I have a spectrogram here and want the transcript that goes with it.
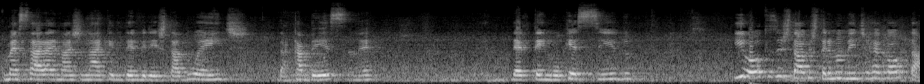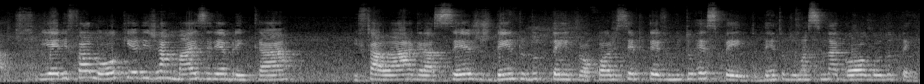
começaram a imaginar que ele deveria estar doente da cabeça, né? Deve ter enlouquecido. E outros estavam extremamente revoltados. E ele falou que ele jamais iria brincar e falar gracejos dentro do templo, ao qual ele sempre teve muito respeito, dentro de uma sinagoga ou do templo.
